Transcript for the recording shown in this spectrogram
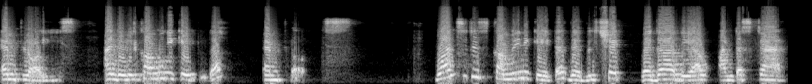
employees and they will communicate to the employees. Once it is communicated, they will check whether they have understand,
